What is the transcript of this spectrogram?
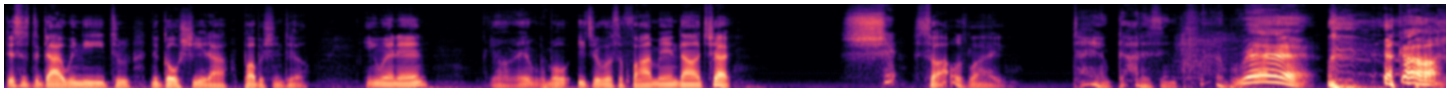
this is the guy we need to negotiate our publishing deal. He went in. Yo, they wrote each of us a five million dollar check. Shit. So I was like, damn, God is incredible. Yeah. God.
